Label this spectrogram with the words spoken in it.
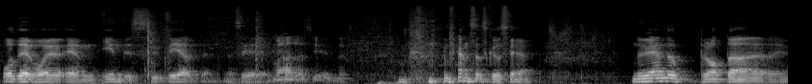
och det var ju en indisk superhjälte. Madras Jevnets. Vem ska jag säga? Nu är ändå prata eh,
